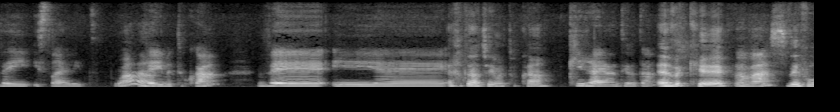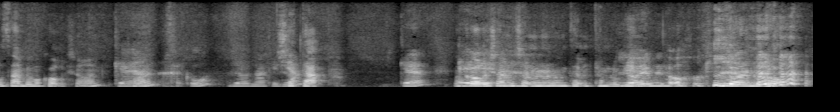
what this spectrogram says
והיא ישראלית, וואלה. והיא מתוקה, והיא... אה, איך את יודעת שהיא מתוקה? כי ראיינתי אותה, איזה כיף. ממש, זה יפורסם במקור ראשון. כן, חכו, זה עוד מעט הגיע, שת"פ. כן, מקור אה, ראשון משלמים לנו תמלוגים. לא אם לא, לא, הם לא.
